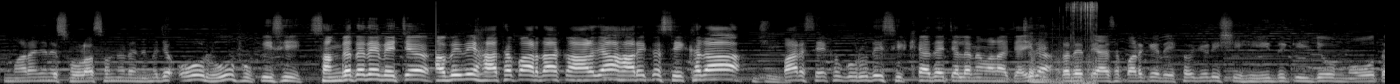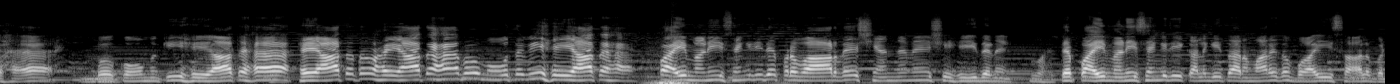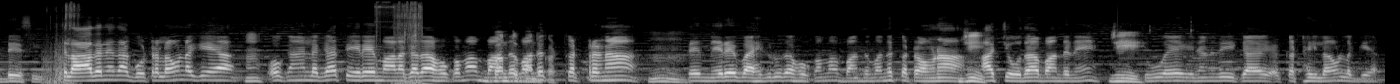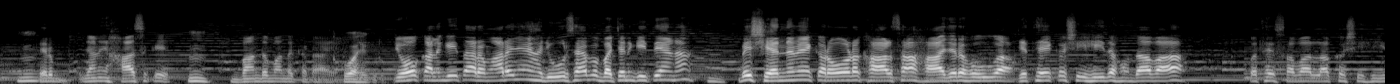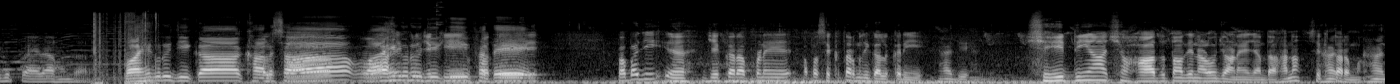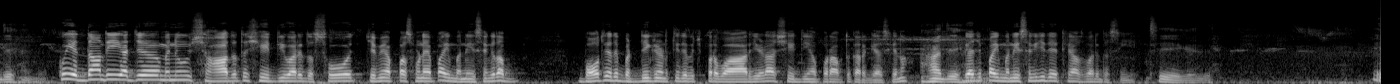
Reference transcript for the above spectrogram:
ਮਹਾਰਾਜ ਨੇ 1699 ਚ ਉਹ ਰੂਹ ਫੂਕੀ ਸੀ। ਸੰਗਤ ਦੇ ਵਿੱਚ ਅਭੀ ਵੀ ਹੱਥ ਭਰਦਾ ਕਾਲਜਾ ਹਰ ਇੱਕ ਸਿੱਖ ਦਾ। ਪਰ ਸਿੱਖ ਗੁਰੂ ਦੀ ਸਿੱਖਿਆ ਤੇ ਚੱਲਣ ਵਾਲਾ ਚਾਹੀਦਾ। ਕਦੇ ਇਤਿਹਾਸ ਪੜ੍ਹ ਕੇ ਦੇਖੋ ਜਿਹੜੀ ਸ਼ਹੀਦ ਕੀ ਜੋ ਮੌਤ ਹੈ। ਉਹ ਕੌਮ ਕੀ ਹਯਾਤ ਹੈ। ਹਯਾਤ ਤੋਂ ਹਯਾਤ ਹੈ ਉਹ ਮੌਤ ਵੀ ਹਯਾਤ ਹੈ। ਭਾਈ ਮਣੀ ਸਿੰਘ ਜੀ ਦੇ ਪਰਿਵਾਰ ਦੇ 96 ਸ਼ਹੀਦ ਨੇ। ਤੇ ਭਾਈ ਮਣੀ ਸਿੰਘ ਜੀ ਕਲਗੀਧਰ ਮਹਾਰੇ ਤੋਂ 22 ਸਾਲ ਵੱਡੇ ਸੀ। ਤਲਾਦ ਨੇ ਦਾ ਗੁੱਟ ਲਾਉਣ ਲੱਗਿਆ। ਉਹ ਕਹਿਣ ਲੱਗਾ ਤੇਰੇ ਮਾਲਕ ਦਾ ਹੁਕਮ ਆ ਬੰਦ ਬੰਦ ਬੰਦ ਕੱਟ। ਕੱਟਣਾ। ਤੇ ਮੇਰੇ ਵਾਹਿਗੁਰੂ ਦਾ ਹੁਕਮ ਆ ਬੰਦ ਬੰਦ ਕਟਾਉਣਾ। ਆ 14 ਬੰਦ ਨੇ। ਤੂੰ ਇਹ ਜਣ ਦੀ ਇਕੱਠੇ ਹੀ ਲਾਉਣ ਲੱਗਿਆ। ਫਿਰ ਜਾਨੀ ਹੱਸ ਕੇ ਬੰਦ ਬੰਦ ਕਟਾਇਆ। ਵਾਹਿਗੁਰੂ। ਜੋ ਕਲਗੀਧਰ ਮਹਾਰਾਜ ਨੇ ਹਜੂਰ ਸਾਹਿਬ ਬਚਨ ਕੀਤੇ ਆ ਨਾ। ਵੀ 96 ਕਰੋੜ ਖਾਲਸਾ ਹਾਜ਼ਰ ਹੋਊਗਾ। ਜਿੱਥੇ ਇੱਕ ਸ਼ਹੀਦ ਹੁੰਦਾ ਵਾ ਉਥੇ ਸਵਾ ਲੱਖ ਸ਼ਹੀਦ ਪੈਦਾ ਹੁੰਦਾ ਵਾ। ਵਾਹਿਗੁਰੂ ਜੀ ਕਾ ਖਾਲਸਾ ਵਾਹਿਗੁਰੂ ਜੀ ਕੀ ਫਤਿਹ। ਬਾਬਾ ਜੀ ਜੇਕਰ ਆਪਣੇ ਆਪਾਂ ਸਿੱਖ ਧਰਮ ਦੀ ਗੱਲ ਕਰੀਏ। ਹਾਂਜੀ ਹਾਂਜੀ। ਸ਼ਹੀਦੀਆਂ ਸ਼ਹਾਦਤਾਂ ਦੇ ਨਾਲੋਂ ਜਾਣਿਆ ਜਾਂਦਾ ਹਨਾ ਸਿੱਖ ਹਾਂ- ਧਰਮ? ਹਾਂਜੀ ਹਾਂਜੀ। ਕੋਈ ਇਦਾਂ ਦੀ ਅੱਜ ਮੈਨੂੰ ਸ਼ਹਾਦਤ ਸ਼ਹੀਦੀ ਬਾਰੇ ਦੱਸੋ ਜਿਵੇਂ ਆਪਾਂ ਸੁਣਿਆ ਭਾਈ ਮਨੀ ਸਿੰਘ ਦਾ ਬਹੁਤ ਜ਼ਿਆਦਾ ਵੱਡੀ ਗਿਣਤੀ ਦੇ ਵਿੱਚ ਪਰਿਵਾਰ ਜਿਹੜਾ ਸ਼ਹੀਦੀਆਂ ਪ੍ਰਾਪਤ ਕਰ ਗਿਆ ਸੀ ਨਾ। ਹਾਂਜੀ ਵੀ ਅੱਜ ਭਾਈ ਮਨੀ ਸਿੰਘ ਜੀ ਦੇ ਇਤਿਹਾਸ ਬਾਰੇ ਦੱਸੀਏ। ਠੀਕ ਹੈ ਜੀ।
